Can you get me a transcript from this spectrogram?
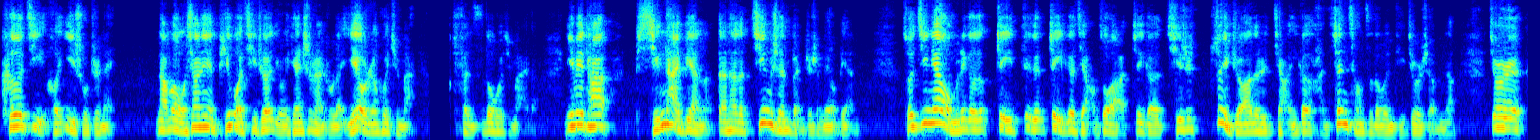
科技和艺术之美，那么我相信苹果汽车有一天生产出来，也有人会去买，粉丝都会去买的，因为它形态变了，但它的精神本质是没有变的。所以今天我们这个这这个这个讲座啊，这个其实最主要的是讲一个很深层次的问题，就是什么呢？就是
